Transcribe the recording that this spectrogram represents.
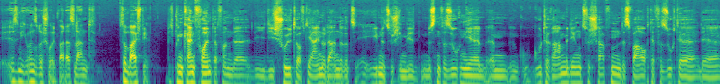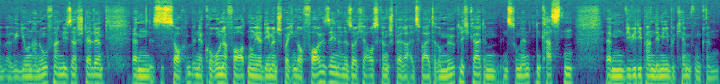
ist nicht unsere Schuld, war das Land. Zum Beispiel ich bin kein Freund davon, da die, die Schuld auf die eine oder andere Ebene zu schieben. Wir müssen versuchen, hier ähm, gute Rahmenbedingungen zu schaffen. Das war auch der Versuch der, der Region Hannover an dieser Stelle. Ähm, es ist auch in der Corona-Verordnung ja dementsprechend auch vorgesehen, eine solche Ausgangssperre als weitere Möglichkeit im Instrumentenkasten, ähm, wie wir die Pandemie bekämpfen können.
